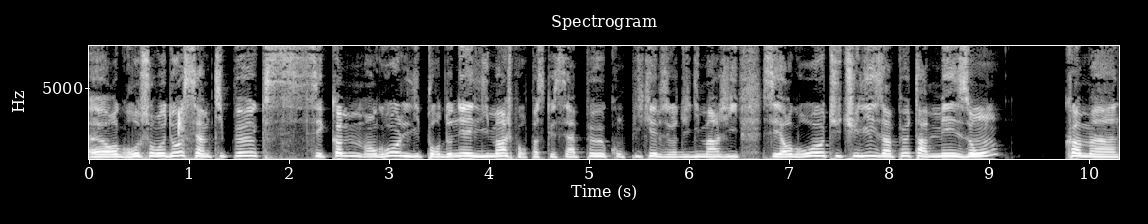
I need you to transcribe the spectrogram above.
euh, grosso modo, c'est un petit peu, c'est comme, en gros, pour donner l'image, pour, parce que c'est un peu compliqué, parce que du l'image, c'est en gros, tu utilises un peu ta maison comme un,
